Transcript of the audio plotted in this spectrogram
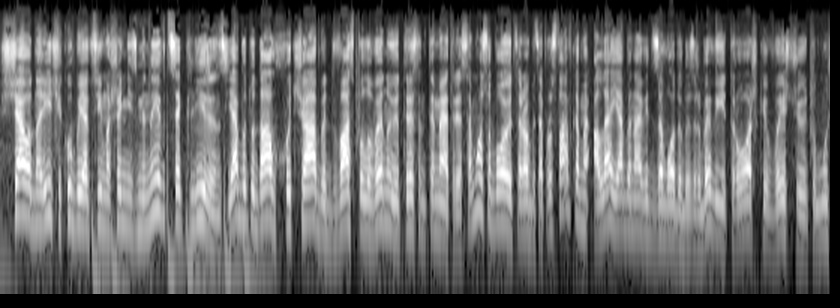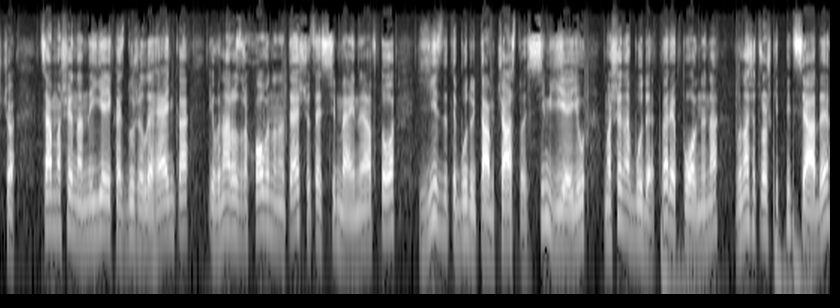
Ще одна річ, яку би я в цій машині змінив, це кліренс. Я би додав хоча б 2,5-3 см. Само собою це робиться проставками, але я би навіть заводу би зробив її трошки вищою, тому що ця машина не є якась дуже легенька, і вона розрахована на те, що це сімейне авто. Їздити будуть там часто з сім'єю. Машина буде переповнена, вона ще трошки підсяде,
